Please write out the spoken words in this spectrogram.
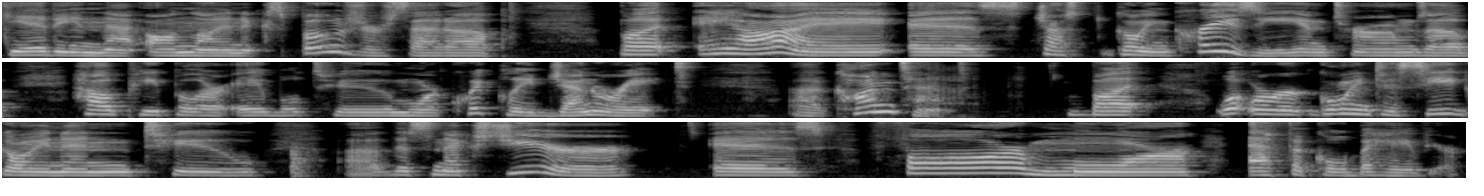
getting that online exposure set up but AI is just going crazy in terms of how people are able to more quickly generate uh, content. But what we're going to see going into uh, this next year is far more ethical behavior.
